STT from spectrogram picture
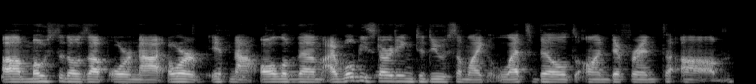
uh, most of those up or not, or if not all of them, I will be starting to do some like let's build on different um,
